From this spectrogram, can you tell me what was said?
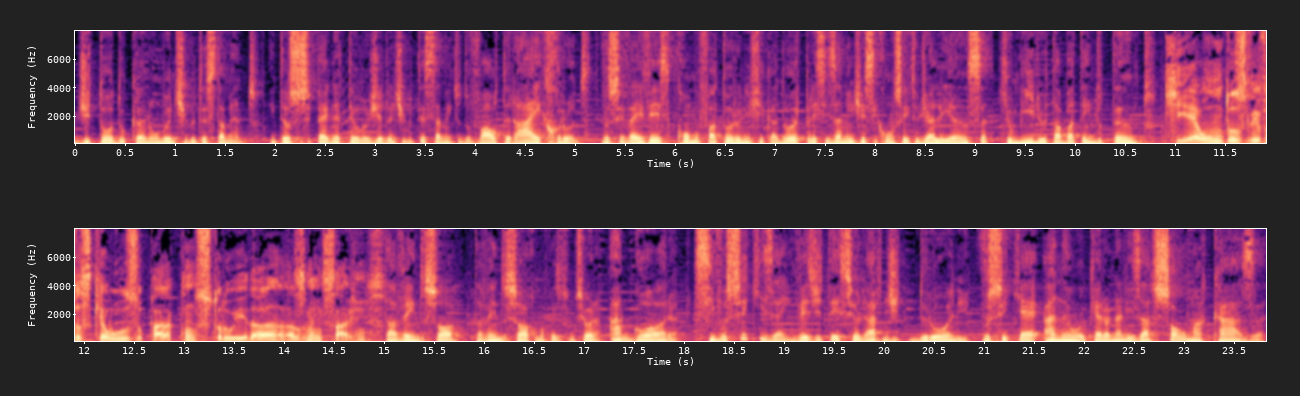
de todo o cânon do Antigo Testamento. Então, se você pega a teologia do Antigo Testamento do Walter Eichrod, você vai ver como fator unificador precisamente esse conceito de aliança que o milho está batendo tanto. Que é um dos livros que eu uso para construir a- as mensagens. Tá vendo só? Tá vendo só como a coisa funciona? Agora, se você quiser, em vez de ter esse olhar de drone, você quer, ah não, eu quero analisar só uma casa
